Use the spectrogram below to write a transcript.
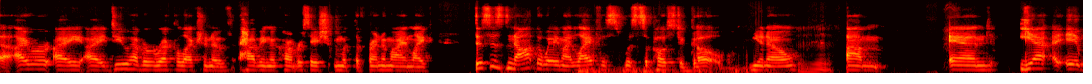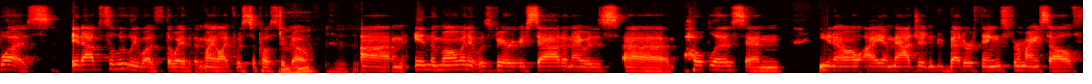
uh, I, I I do have a recollection of having a conversation with a friend of mine. Like this is not the way my life is, was supposed to go. You know, Mhm. um, and yeah, it was. It absolutely was the way that my life was supposed to go. Mhm. Um, in the moment, it was very sad, and I was uh, hopeless, and you know, I imagined better things for myself.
